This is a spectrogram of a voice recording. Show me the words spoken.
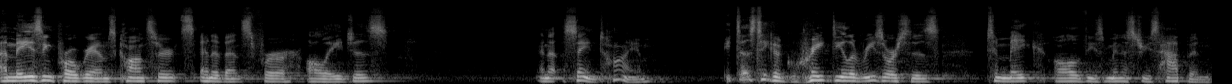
amazing programs, concerts, and events for all ages. And at the same time, it does take a great deal of resources to make all of these ministries happen.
